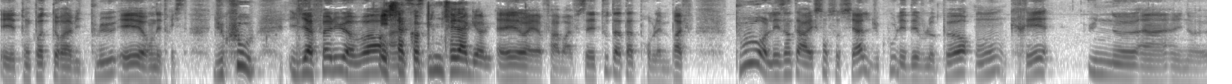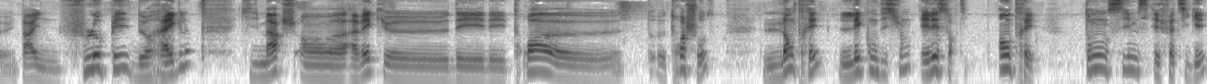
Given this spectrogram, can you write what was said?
et ton pote te réinvite plus, et on est triste. Du coup, il y a fallu avoir et sa copine fait la gueule. Et ouais, enfin bref, c'est tout un tas de problèmes. Bref, pour les interactions sociales, du coup, les développeurs ont créé une, une, une, flopée de règles qui marchent en, avec euh, des, trois, euh, trois choses l'entrée, les conditions et les sorties. Entrée, ton Sims est fatigué.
